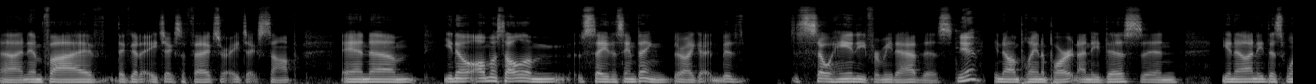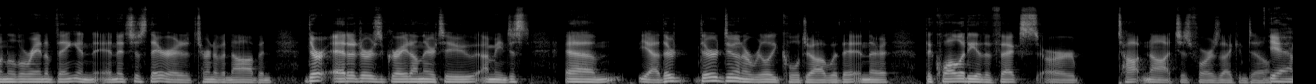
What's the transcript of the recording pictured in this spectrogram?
uh, an M5, they've got a HX Effects or HX Stomp. And, um, you know, almost all of them say the same thing. They're like, it's so handy for me to have this. Yeah. You know, I'm playing a part and I need this. And, you know, I need this one little random thing. And, and it's just there at a turn of a knob. And their editor's great on there too. I mean, just, um, yeah, they're, they're doing a really cool job with it. And the, the quality of the effects are top notch as far as I can tell. Yeah.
